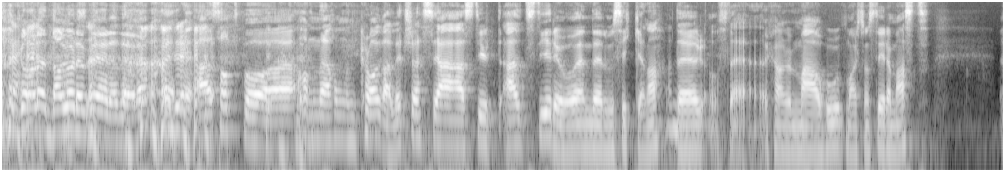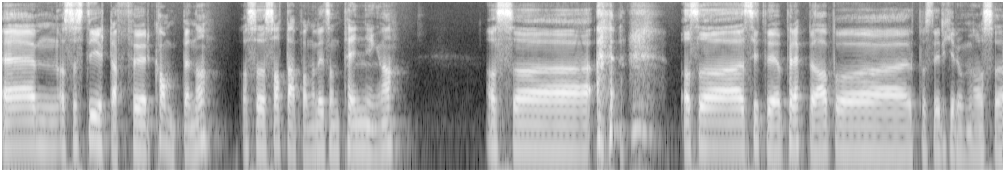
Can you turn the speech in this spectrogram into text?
da, går det, da går det bedre, dere. Jeg satt på eh, Han, han klaga litt, så jeg, styrt, jeg styrer jo en del musikken. da Det er ofte kanskje meg og Hopmark som styrer mest. Um, og så styrte jeg før kampen, da og så satte jeg på noe litt sånn tenning. da Og så Og så sitter vi og prepper da på, på styrkerommet, og så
